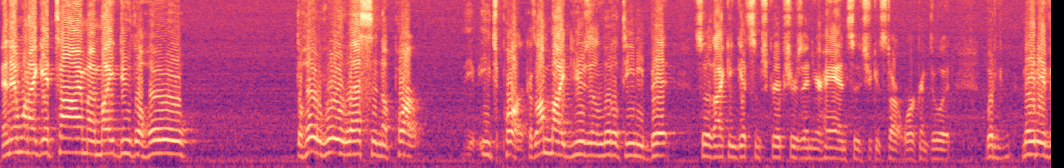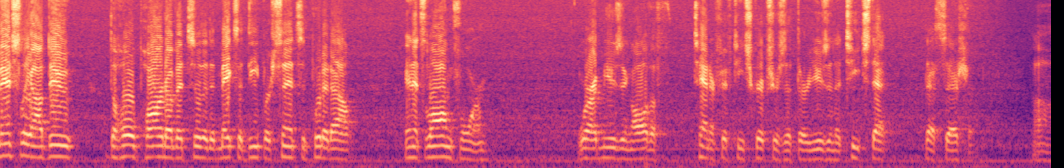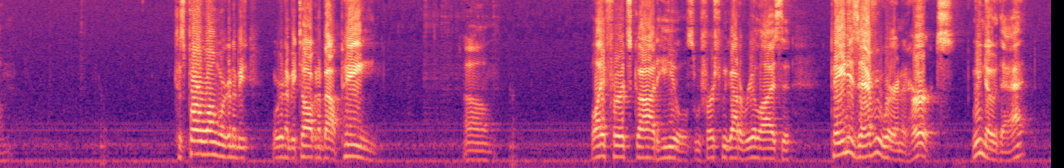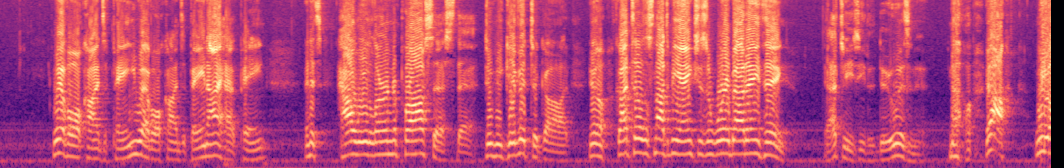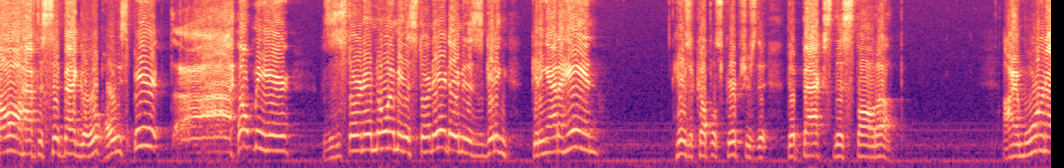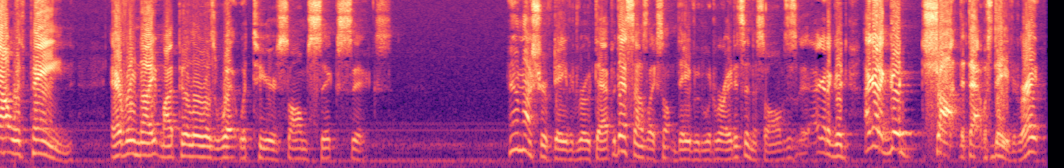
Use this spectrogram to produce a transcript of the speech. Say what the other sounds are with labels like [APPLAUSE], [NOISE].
and then when I get time, I might do the whole the whole real lesson apart each part because I'm like using a little teeny bit so that I can get some scriptures in your hand so that you can start working through it. But maybe eventually I'll do the whole part of it so that it makes a deeper sense and put it out in its long form where I'm using all the 10 or 15 scriptures that they're using to teach that that session. Because um, part one we're going to be we're going to be talking about pain. Um, Life hurts, God heals. We first we got to realize that pain is everywhere and it hurts. We know that. We have all kinds of pain. You have all kinds of pain. I have pain. And it's how we learn to process that. Do we give it to God? You know, God tells us not to be anxious and worry about anything. That's easy to do, isn't it? [LAUGHS] No. Yeah. We all have to sit back and go, Holy Spirit, ah, help me here. Because this is starting to annoy me. This is starting to irritate me. This is getting getting out of hand. Here's a couple scriptures that, that backs this thought up. I am worn out with pain. Every night my pillow is wet with tears. Psalm 6 6. And I'm not sure if David wrote that, but that sounds like something David would write. It's in the Psalms. I got a good, I got a good shot that that was David, right?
